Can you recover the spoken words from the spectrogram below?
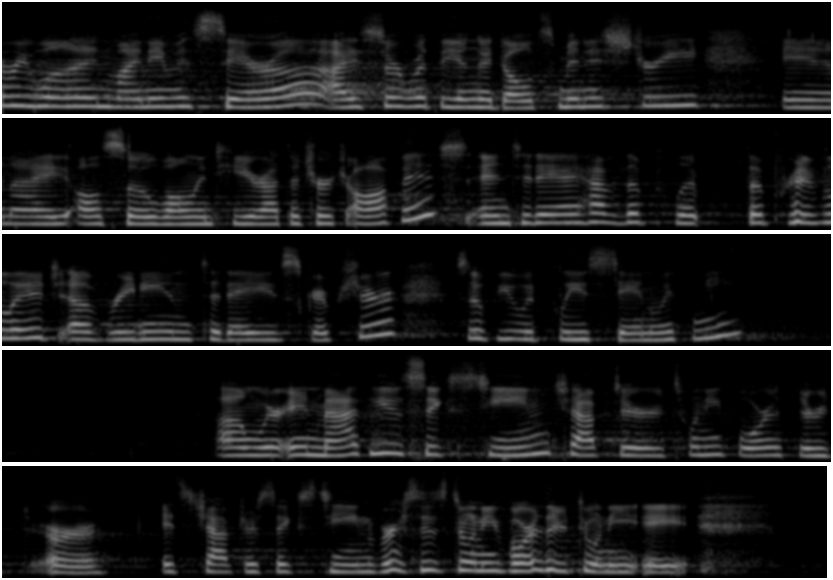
everyone. My name is Sarah. I serve with the Young Adults Ministry, and I also volunteer at the church office. And today I have the, pl- the privilege of reading today's scripture. So if you would please stand with me. Um, we're in Matthew 16, chapter 24 through, or it's chapter 16, verses 24 through 28.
